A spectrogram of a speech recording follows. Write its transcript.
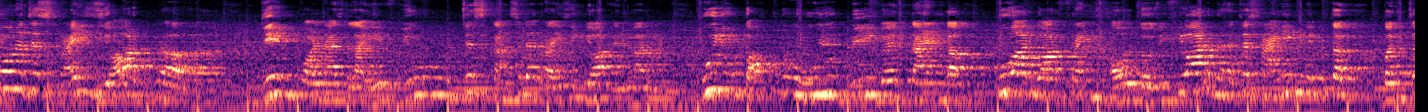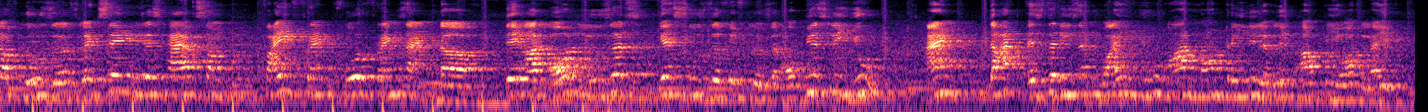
You wanna just rise your uh, game called as life, you just consider rising your environment. Who you talk to, who you be with, and uh, who are your friends, all those. If you are just hanging with a bunch of losers, let's say you just have some five friends, four friends, and uh, they are all losers. Guess who's the fifth loser? Obviously you. And that is the reason why you are not really leveling up your life.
